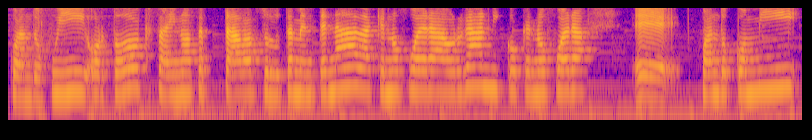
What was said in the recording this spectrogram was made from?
cuando fui ortodoxa y no aceptaba absolutamente nada, que no fuera orgánico, que no fuera, eh, cuando comí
